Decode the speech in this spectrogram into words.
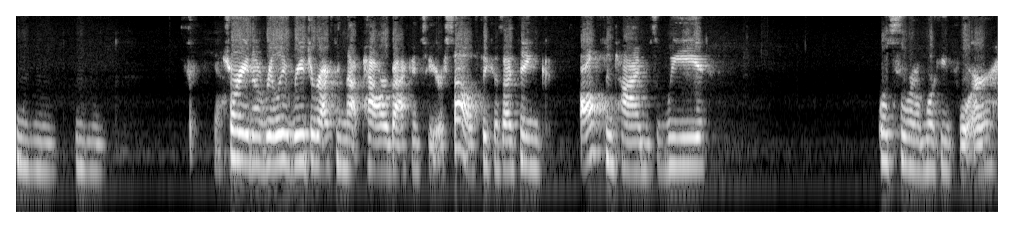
hmm hmm Yeah. Sure, you know, really redirecting that power back into yourself because I think oftentimes we, what's the word I'm looking for?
